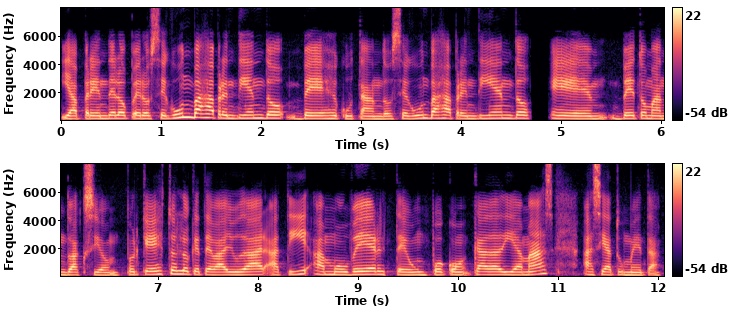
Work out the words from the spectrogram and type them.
y apréndelo, pero según vas aprendiendo, ve ejecutando, según vas aprendiendo, eh, ve tomando acción, porque esto es lo que te va a ayudar a ti a moverte un poco cada día más hacia tu meta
